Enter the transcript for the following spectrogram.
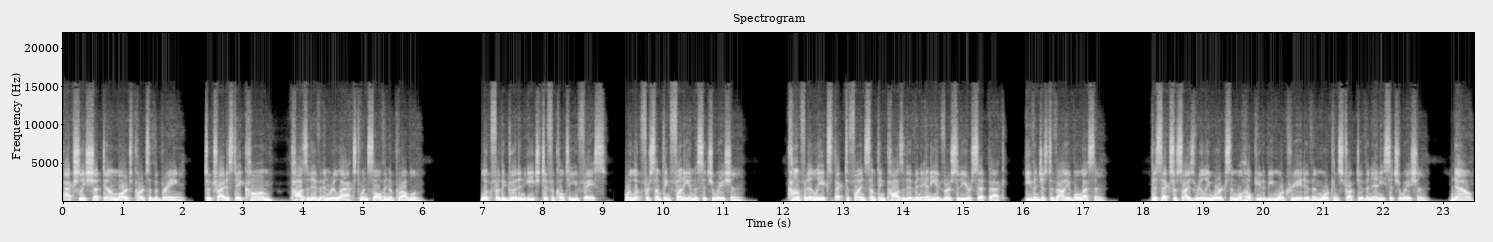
actually shut down large parts of the brain. So try to stay calm, positive, and relaxed when solving a problem. Look for the good in each difficulty you face, or look for something funny in the situation. Confidently expect to find something positive in any adversity or setback, even just a valuable lesson. This exercise really works and will help you to be more creative and more constructive in any situation. Now,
